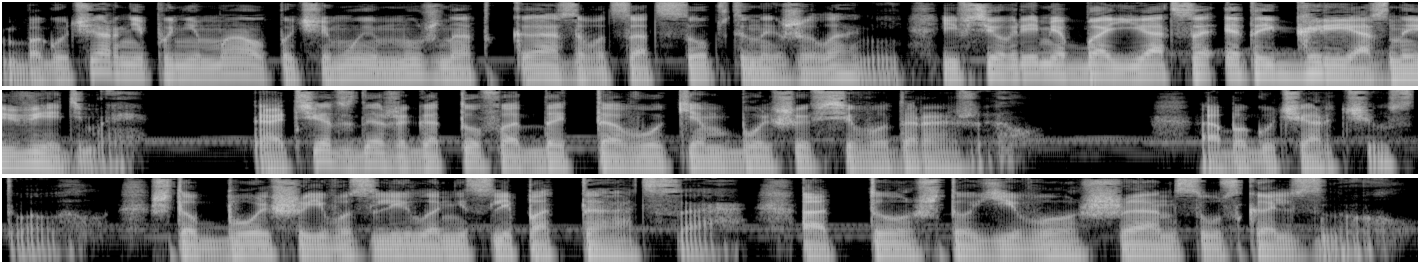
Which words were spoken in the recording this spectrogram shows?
Богучар не понимал, почему им нужно отказываться от собственных желаний и все время бояться этой грязной ведьмы. Отец даже готов отдать того, кем больше всего дорожил. А Богучар чувствовал, что больше его злила не слепота отца, а то, что его шанс ускользнул.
